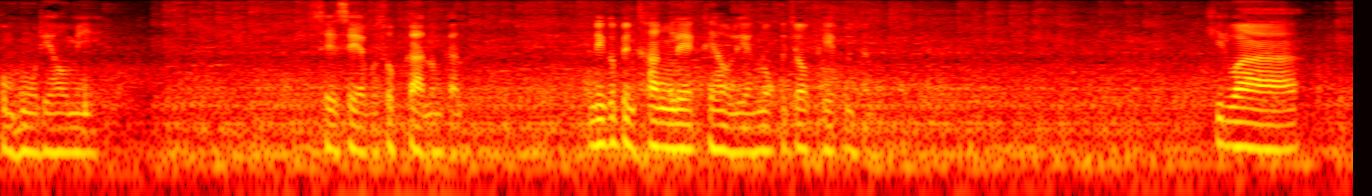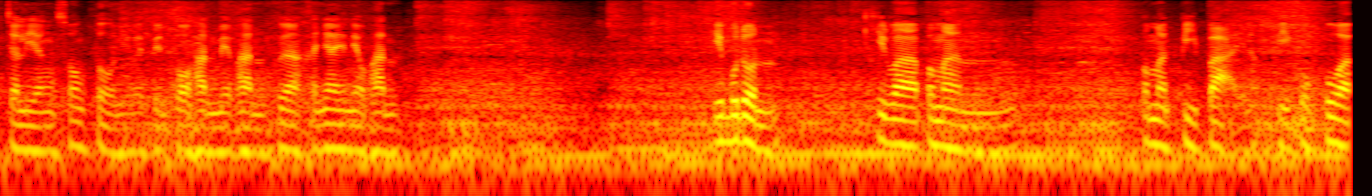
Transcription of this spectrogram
ความรู้ที่เรามี เสียประสบการณ์นำกัน อันนี้ก็เป็นครั้งแรกที่เราเลี้ยงนกกระจอกเทพเหมือนกัน คิดว่าจะเลี้ยงซ่องโตวนี้ไว้เป็นพ่อพันธุ์แม่พันธุ์เพื่อขยายแนวพันธุ์ที่บุดลคิดว่าประมาณประมาณปีป่ายนะปีกว่า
